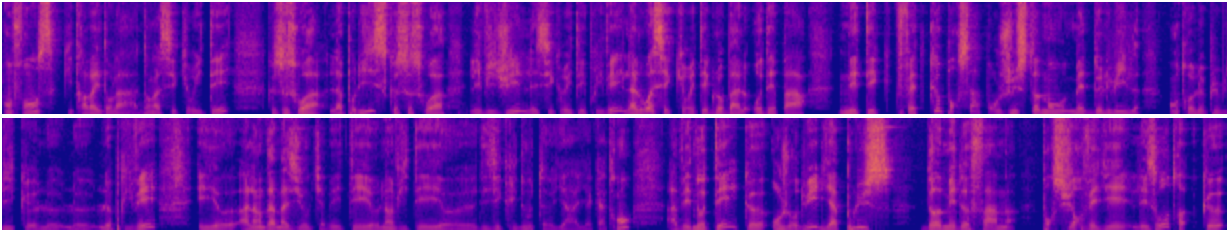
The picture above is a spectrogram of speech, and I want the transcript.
en France qui travaillent dans la, dans la sécurité, que ce soit la police, que ce soit les vigiles, les sécurités privées. La loi sécurité globale, au départ, n'était faite que pour ça, pour justement mettre de l'huile entre le public le, le- privé. Et euh, Alain Damasio, qui avait été euh, l'invité euh, des écrits d'août il y a, il y a quatre ans, avait noté qu'aujourd'hui, il y a plus d'hommes et de femmes pour surveiller les autres que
